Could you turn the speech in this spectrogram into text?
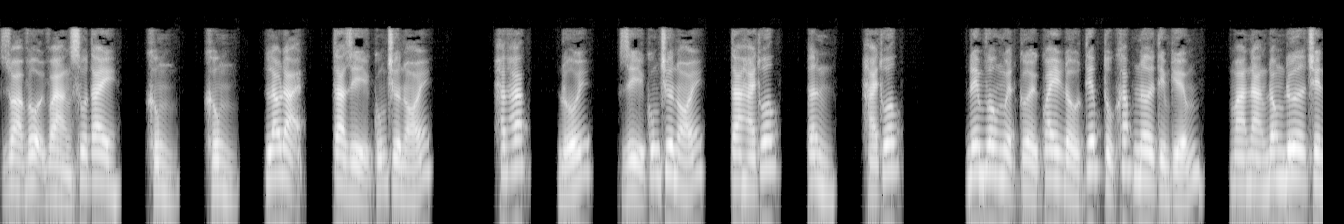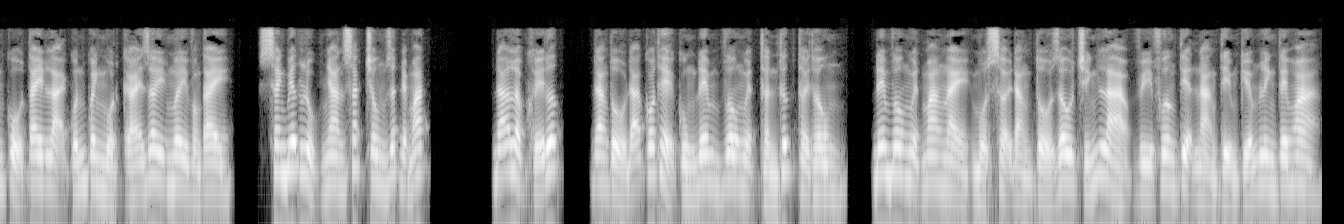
dọa vội vàng xua tay, không, không, lao đại, ta gì cũng chưa nói. Hắc hắc, đối, gì cũng chưa nói, ta hái thuốc, ân, hái thuốc. Đêm vô nguyệt cười quay đầu tiếp tục khắp nơi tìm kiếm, mà nàng đong đưa trên cổ tay lại quấn quanh một cái dây mây vòng tay, xanh biếc lục nhan sắc trông rất đẹp mắt. Đã lập khế ước, đàng tổ đã có thể cùng đêm vô nguyệt thần thức thời thông, đêm vô nguyệt mang này một sợi đàng tổ dâu chính là vì phương tiện nàng tìm kiếm linh tê hoa.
